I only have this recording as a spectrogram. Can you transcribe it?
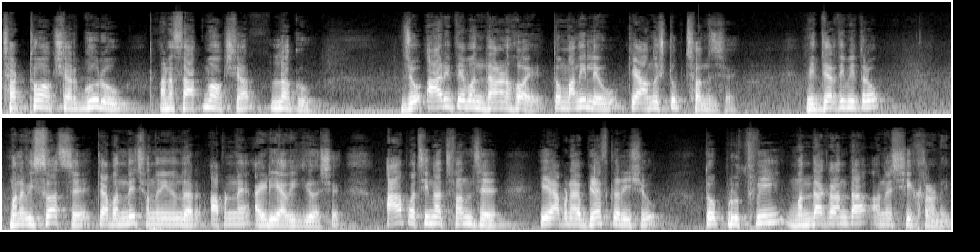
છઠ્ઠો અક્ષર ગુરુ અને સાતમો અક્ષર લઘુ. જો આ રીતે બંધારણ હોય તો માની લેવું કે આ અનુષ્ટુપ છંદ છે. વિદ્યાર્થી મિત્રો, મને વિશ્વાસ છે કે આ બંને છંદની અંદર આપણને આઈડિયા આવી ગયો છે આ પછીના છંદ છે એ આપણે અભ્યાસ કરીશું તો પૃથ્વી, મંદાક્રાંતા અને શિખરણી.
